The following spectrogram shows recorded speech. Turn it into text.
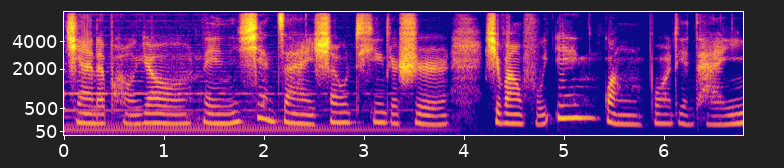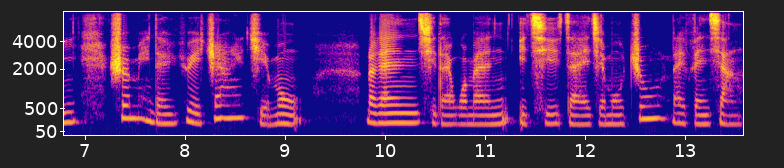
亲爱的朋友，您现在收听的是希望福音广播电台《生命的乐章》节目。乐恩期待我们一起在节目中来分享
